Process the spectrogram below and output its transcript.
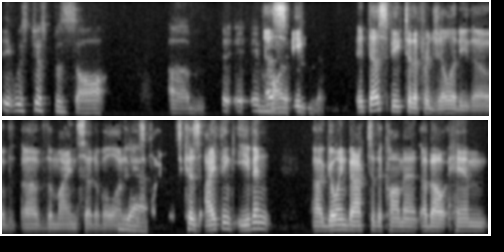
it was just bizarre. Um, it, it, does speak, it does speak to the fragility, though, of, of the mindset of a lot of yeah. these players. Because I think even uh, going back to the comment about him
